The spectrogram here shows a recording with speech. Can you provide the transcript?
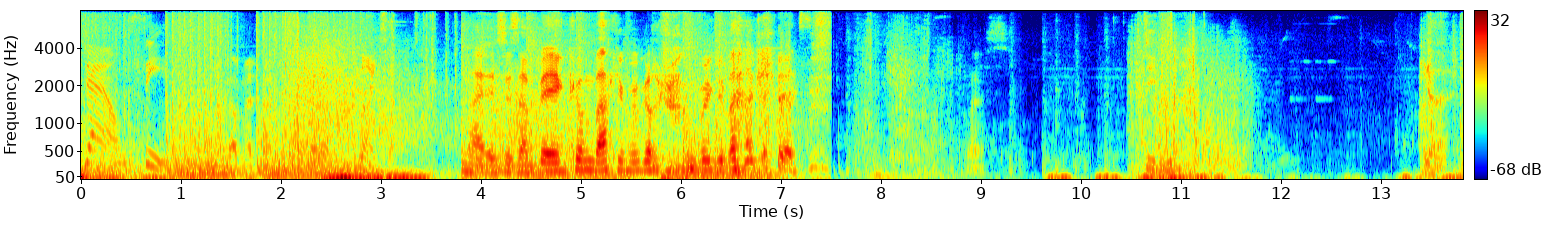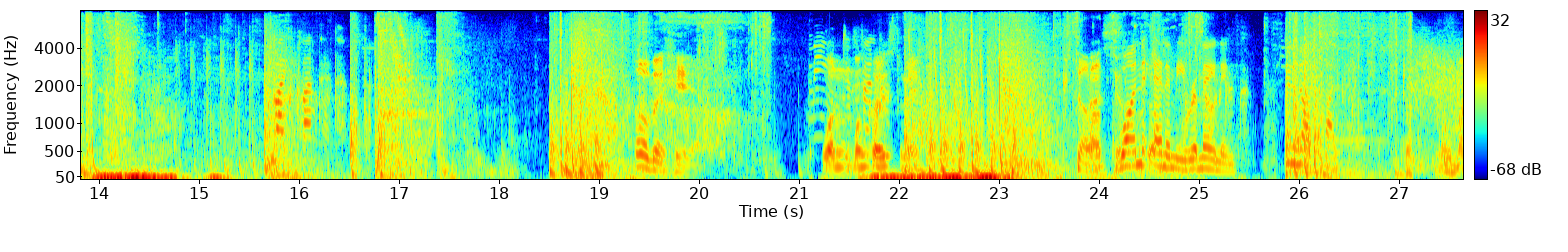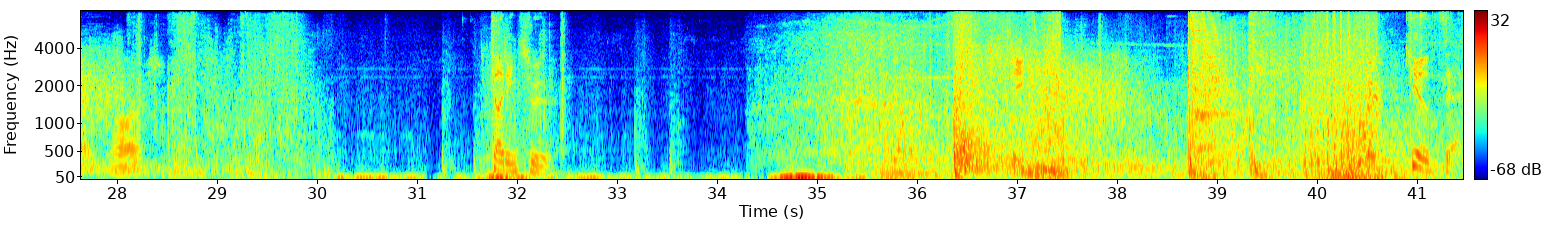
Down. C. Got my time. Lights out. Mate, this is a big comeback if we've got to try and bring it back. nice. Deep. Over here. One, one close to me. Nice. One enemy remaining. Do not fight. Oh my gosh. Cutting through. Deep. Killed that.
